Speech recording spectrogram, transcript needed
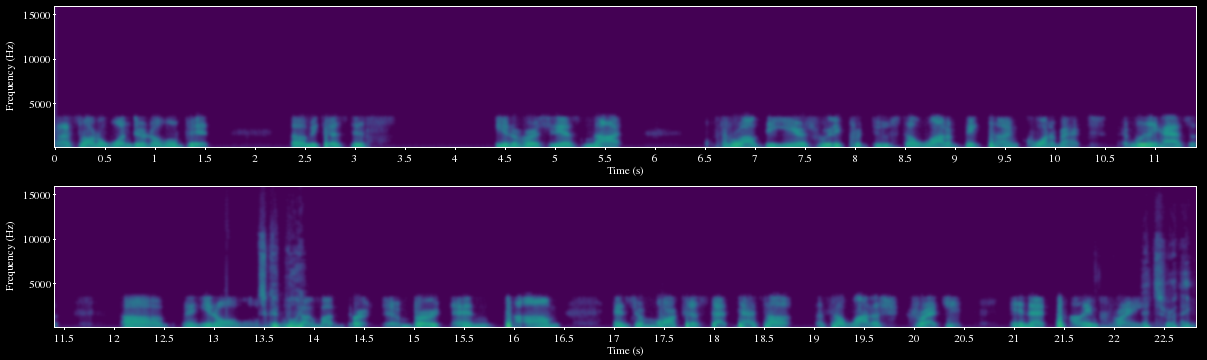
I sort of wondered a little bit uh, because this university has not, throughout the years, really produced a lot of big time quarterbacks. It really hasn't. Uh, and you know, it's a good point. Talking about Bert, Bert and Tom and Jamarcus, that that's a that's a lot of stretch in that time frame. That's right.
